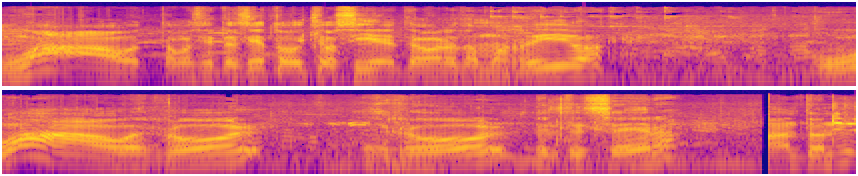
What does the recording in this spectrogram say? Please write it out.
¡Wow! Estamos 7-7, 8-7, ahora estamos arriba. ¡Wow! Error. Error del tercera. Anthony.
